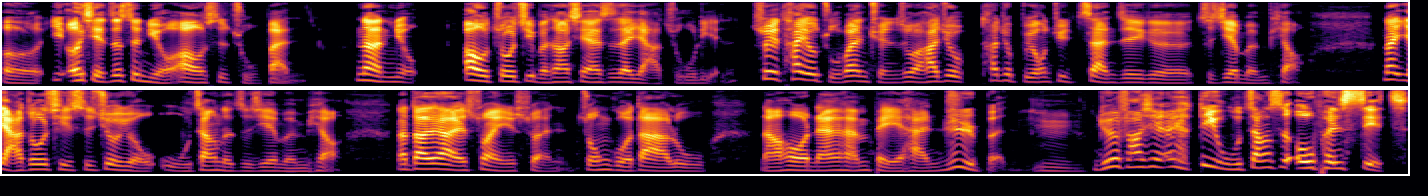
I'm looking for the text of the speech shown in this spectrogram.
呃，而且这是纽澳是主办，那纽澳洲基本上现在是在亚足联，所以他有主办权之后，他就他就不用去占这个直接门票。那亚洲其实就有五张的直接门票，那大家来算一算，中国大陆，然后南韩、北韩、日本，嗯，你就会发现，哎呀，第五张是 open seat，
